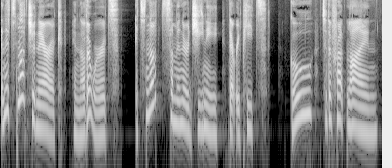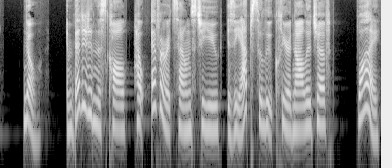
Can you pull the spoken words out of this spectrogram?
and it's not generic. In other words, it's not some inner genie that repeats, go to the front line. No, embedded in this call, however it sounds to you, is the absolute clear knowledge of why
